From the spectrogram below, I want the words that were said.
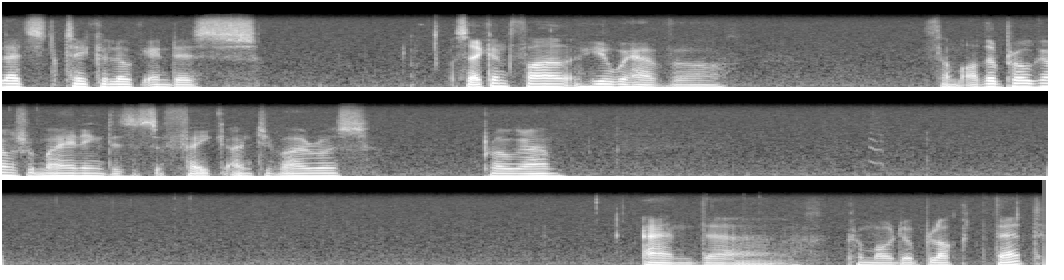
let's take a look in this second file. Here we have uh, some other programs remaining. This is a fake antivirus program and uh, Comodo blocked that.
